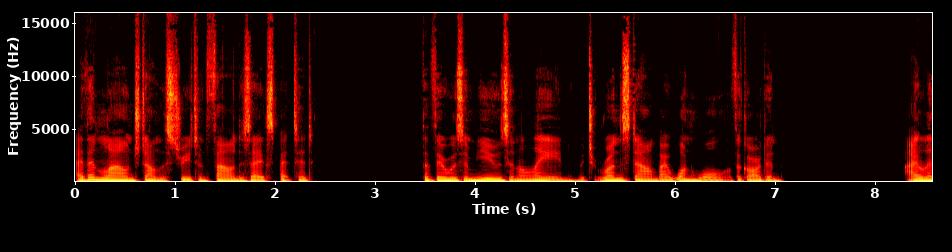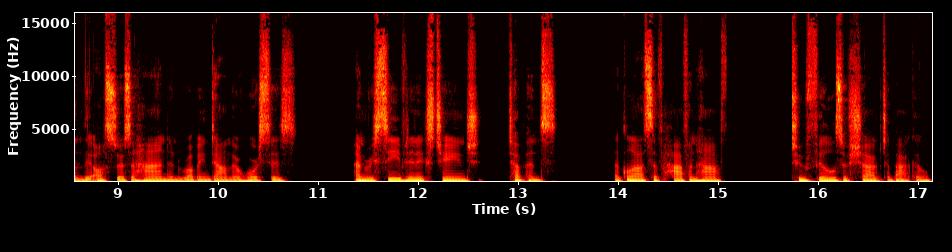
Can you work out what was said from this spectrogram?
I then lounged down the street and found, as I expected, that there was a mews in a lane which runs down by one wall of the garden. I lent the ostlers a hand in rubbing down their horses, and received in exchange twopence, a glass of half and half, two fills of shag tobacco,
